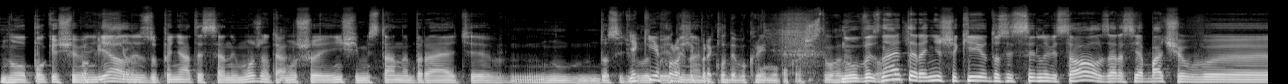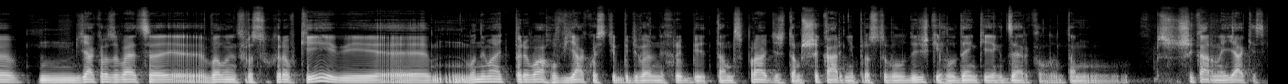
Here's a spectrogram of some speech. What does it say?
Ну поки що він поки є, що. але зупинятися не можна, так. тому що інші міста набирають е, досить Які великої хороші динаміки. приклади в Україні також з твого Ну ви знаєте, раніше Київ досить сильно відставав, але зараз я бачив, е, як розвивається е, велоінфраструктура в Києві. Вони мають перевагу в якості будівельних робіт. Там справді ж там шикарні просто велодоріжки, гладенькі, як дзеркало. Там шикарна якість.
